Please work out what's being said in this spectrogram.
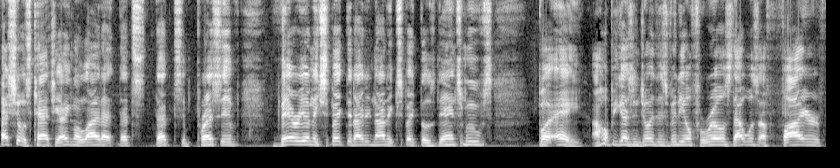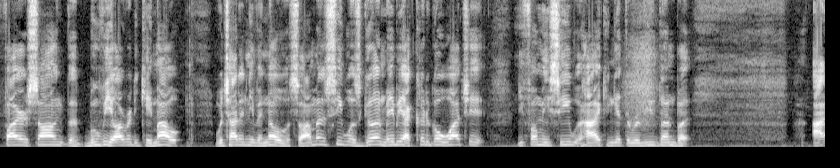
that shit was catchy. I ain't gonna lie. That that's that's impressive. Very unexpected. I did not expect those dance moves. But hey, I hope you guys enjoyed this video. For reals, that was a fire fire song. The movie already came out, which I didn't even know. So I'm gonna see what's good. Maybe I could go watch it. You feel me? See how I can get the review done. But I,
